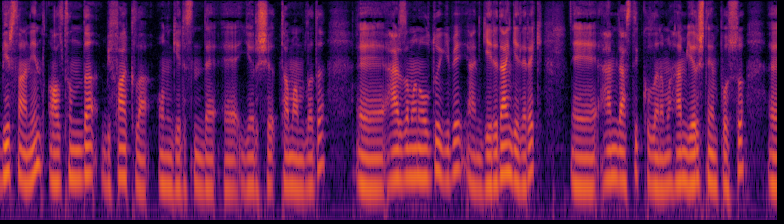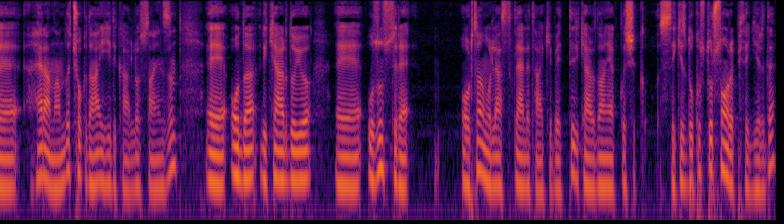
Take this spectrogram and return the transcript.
Bir saniyenin altında bir farkla onun gerisinde e, yarışı tamamladı. E, her zaman olduğu gibi yani geriden gelerek e, hem lastik kullanımı hem yarış temposu e, her anlamda çok daha iyiydi Carlos Sainz'ın. E, o da Ricciardo'yu e, uzun süre orta hamur lastiklerle takip etti. Ricardo'dan yaklaşık 8-9 tur sonra pite girdi.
